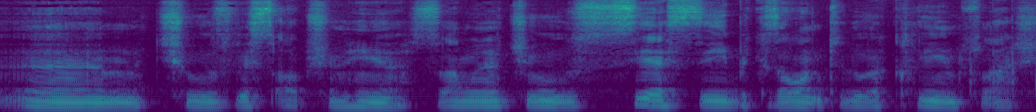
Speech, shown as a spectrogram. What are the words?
um, choose this option here. So I'm going to choose CSC because I want to do a clean flash.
